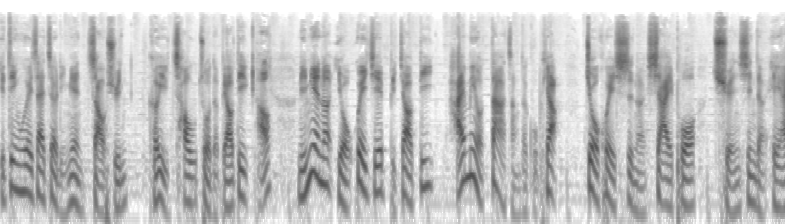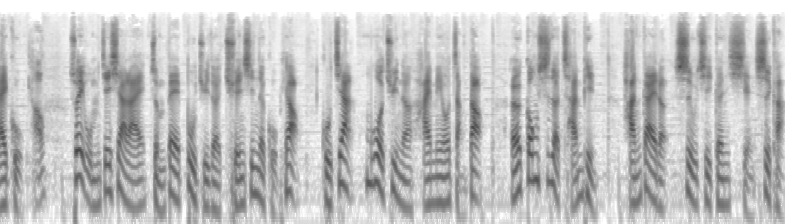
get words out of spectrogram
一定会在这里面找寻可以操作的标的。好，里面呢有位阶比较低、还没有大涨的股票，就会是呢下一波全新的 AI 股。好，所以我们接下来准备布局的全新的股票，股价过去呢还没有涨到，而公司的产品。涵盖了伺服器跟显示卡，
